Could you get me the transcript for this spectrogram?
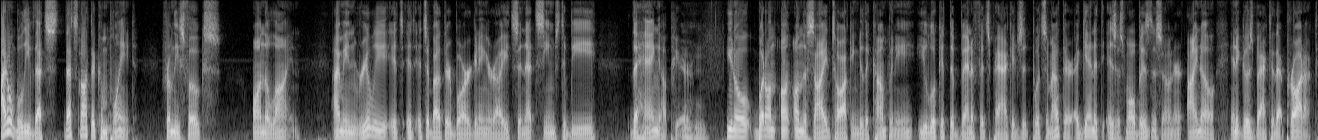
I don't believe that's that's not the complaint from these folks on the line. I mean, really, it's it, it's about their bargaining rights, and that seems to be the hang up here. Mm-hmm. You know, but on, on on the side, talking to the company, you look at the benefits package that puts them out there. Again, it, as a small business owner, I know, and it goes back to that product.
